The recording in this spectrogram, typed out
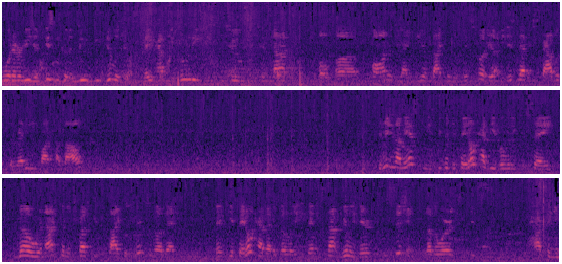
for whatever reason, isn't going to do due diligence, they have the ability to, to not uh, honor the idea of Daiko Minsaba. I mean, isn't that established already by Chazal? The reason I'm asking is because if they don't have the ability to say, no, we're not going to trust you with Daiko Minsaba, then if they don't have that ability, then it's not really their decision. In other words, how can you?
